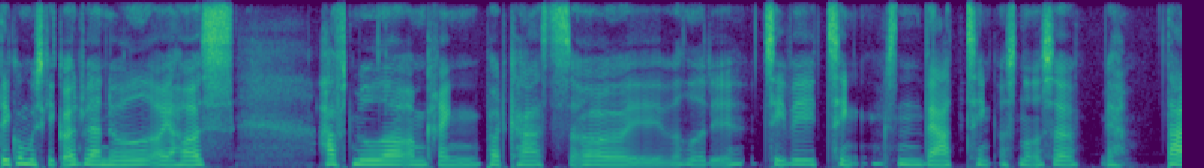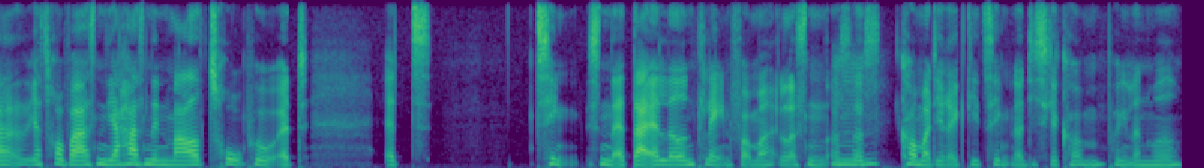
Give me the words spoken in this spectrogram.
det kunne måske godt være noget, og jeg har også haft møder omkring podcasts og, øh, hvad hedder det, tv-ting, sådan vært-ting og sådan noget, så ja, der, jeg tror bare sådan, jeg har sådan en meget tro på, at, at ting, sådan at der er lavet en plan for mig, eller sådan, og Mhm. så kommer de rigtige ting, når de skal komme på en eller anden måde.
